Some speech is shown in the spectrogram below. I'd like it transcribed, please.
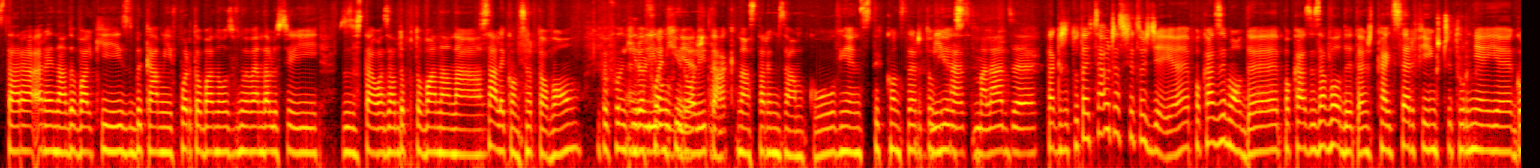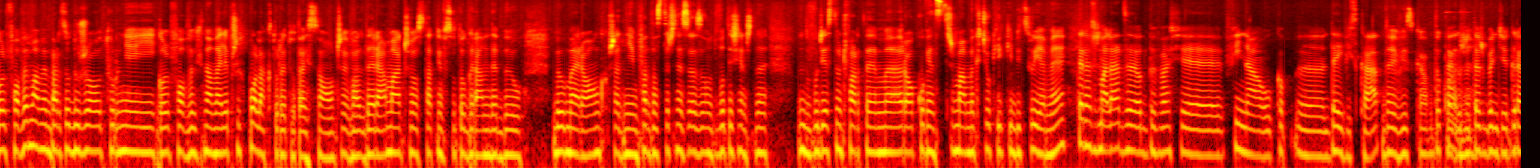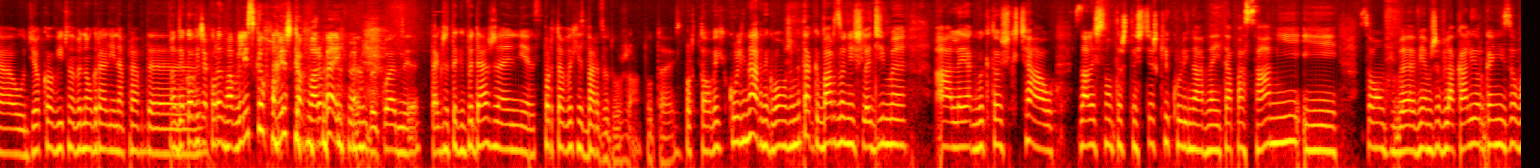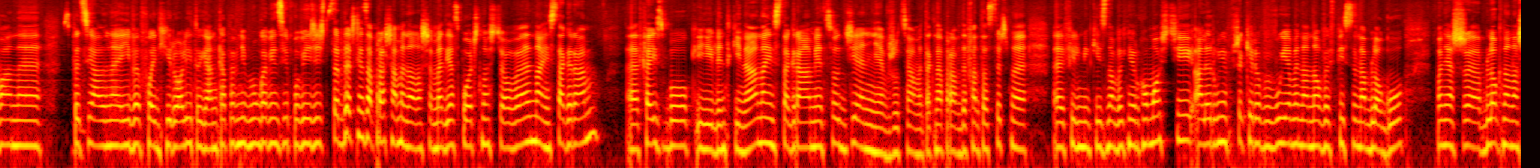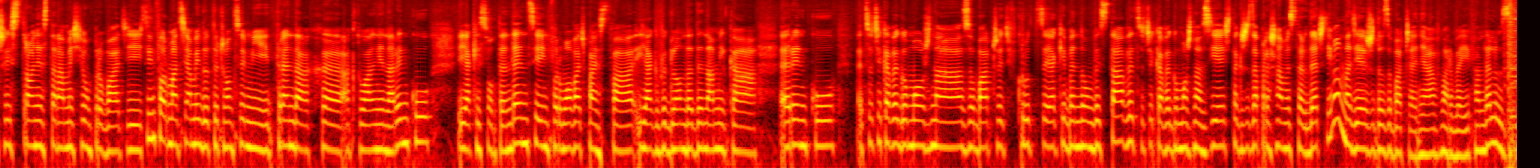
Stara arena do walki z bykami w Puerto Banús w Nowej Andaluzji została zaadoptowana na salę koncertową. We Fuengiroli W również, tak. tak. na Starym Zamku, więc tych koncertów jest... Michas, Maladze. Także tutaj cały czas się coś dzieje. Pokazy mody, pokazy zawody też, kitesurfing czy turnieje golfowe. Mamy bardzo dużo turniej golfowych na najlepszych polach, które tutaj są. Czy Valderrama, czy ostatnio w Soto Grande był, był Merong. Przed nim fantastyczny sezon w 2024 roku, więc trzymamy kciuki, kibicujemy. Teraz w Maladze odbywa się finał e, Davis Cup. Davis Cup, dokładnie. Także też będzie grał Dziokowicz. No będą grali naprawdę... No Dziokowicz akurat ma blisko, bo mieszka w Marbei. Dokładnie. Także tych wydarzeń sportowych jest bardzo dużo tutaj. sportowych i kulinarnych, bo może my tak bardzo nie śledzimy, ale jakby ktoś chciał znaleźć, są też te ścieżki kulinarne i tapasami i są, w, wiem, że w Lakali organizowane specjalne i we Fuenchiroli, to Janka pewnie by mogła więcej powiedzieć. Serdecznie zapraszamy na nasze media społecznościowe, na Instagram, e, Facebook i LinkedIna. Na Instagramie codziennie wrzucamy tak naprawdę fantastyczne e, filmiki z nowych nieruchomości, ale również przekierowujemy na nowe wpisy na blogu, ponieważ e, blog na naszej stronie staramy się prowadzić z informacjami dotyczącymi trendach e, aktualnie na rynku, jakie są tendencje, informować Państwa, jak wygląda dynamika e, rynku. Co ciekawego można zobaczyć wkrótce, jakie będą wystawy, co ciekawego można zjeść. Także zapraszamy serdecznie. Mam nadzieję, że do zobaczenia w Marbei w Andaluzji.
